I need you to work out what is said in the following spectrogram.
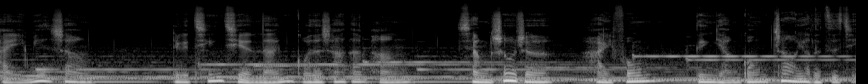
海面上。这个清浅南国的沙滩旁，享受着海风跟阳光照耀的自己，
